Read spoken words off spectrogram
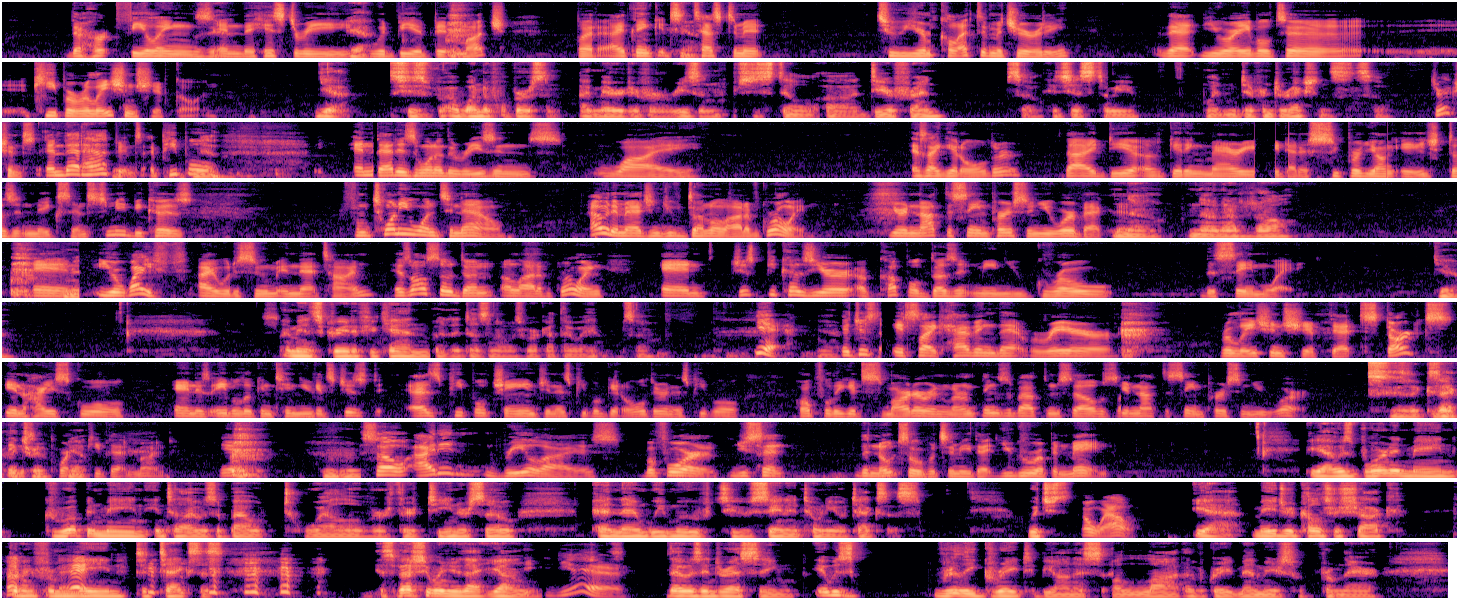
the hurt feelings and the history Yeah. would be a bit much. But I think it's a Yeah. testament to your collective maturity that you are able to keep a relationship going. Yeah, she's a wonderful person. I married her for a reason. She's still a dear friend. So it's just we went in different directions. So Directions. And that happens. People, Yeah. And that is one of the reasons why, as I get older, the idea of getting married at a super young age doesn't make sense to me because from 21 to now, I would imagine you've done a lot of growing. You're not the same person you were back then. no, no, not at all. And your wife, I would assume, in that time has also done a lot of growing. And just because you're a couple doesn't mean you grow the same way. Yeah. I mean, it's great if you can, but it doesn't always work out that way. So Yeah. Yeah. It just it's like having that rare relationship that starts in high school and is able to continue. It's just as people change and as people get older and as people hopefully get smarter and learn things about themselves, you're not the same person you were. this is I exactly think it's important Yeah. to keep that in mind. Yeah. Mhm. So I didn't realize before you sent the notes over to me that you grew up in Maine. Yeah, I was born in Maine, grew up in Maine until I was about 12 or 13 or so. And then we moved to San Antonio, Texas, which, Oh wow. yeah, major culture shock going from Hey. Maine to Texas, especially when you're that young. Yeah. That was interesting. It was really great, to be honest. A lot of great memories from there.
